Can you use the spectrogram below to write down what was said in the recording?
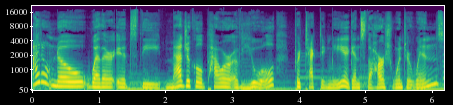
I don't know whether it's the magical power of Yule protecting me against the harsh winter winds,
